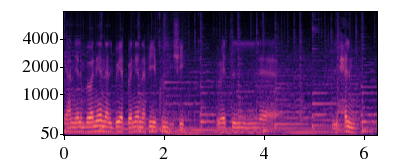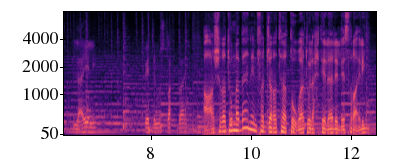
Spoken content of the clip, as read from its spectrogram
يعني لما بنينا البيت بنينا فيه كل شيء. بيت الحلم العائلي. بيت المستقبل. عشرة مبان فجرتها قوات الاحتلال الإسرائيلي.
